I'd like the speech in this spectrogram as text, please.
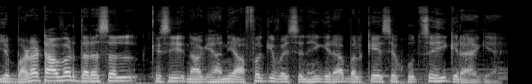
ये बड़ा टावर दरअसल किसी नागहानी आफत की वजह से नहीं गिरा, बल्कि इसे खुद से ही गिराया गया है।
